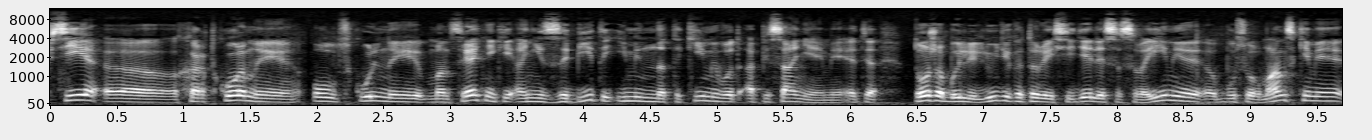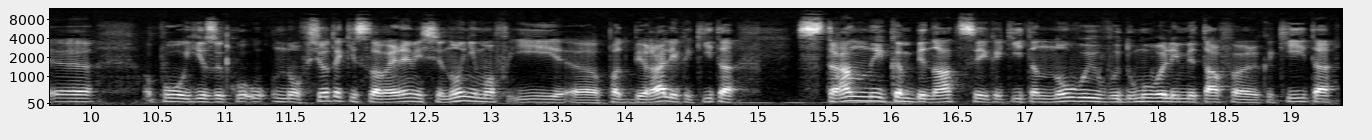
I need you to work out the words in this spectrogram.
Все э, хардкорные, олдскульные монстрятники, они забиты именно такими вот описаниями. Это тоже были люди, которые сидели со своими э, бусурманскими э, по языку, но все-таки словарями синонимов и э, подбирали какие-то странные комбинации, какие-то новые выдумывали метафоры, какие-то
